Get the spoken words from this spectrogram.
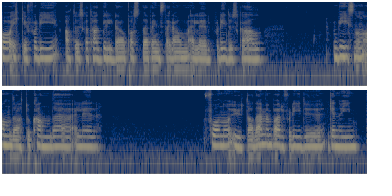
Og ikke fordi at du skal ta et bilde og poste det på Instagram, eller fordi du skal vise noen andre at du kan det, eller få noe ut av det, men bare fordi du genuint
